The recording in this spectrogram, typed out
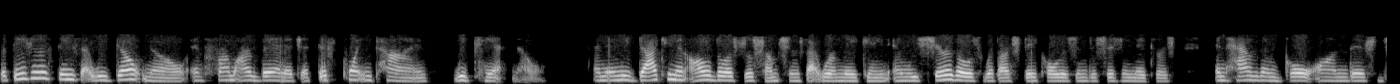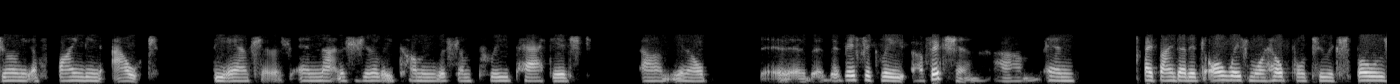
But these are the things that we don't know and from our vantage at this point in time we can't know and then we document all of those assumptions that we're making and we share those with our stakeholders and decision makers and have them go on this journey of finding out the answers and not necessarily coming with some pre-packaged, um, you know, uh, basically a fiction. Um, and I find that it's always more helpful to expose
